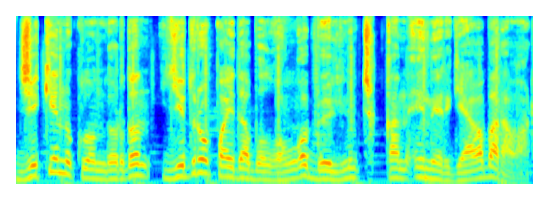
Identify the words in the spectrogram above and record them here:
жеке нуклондордон ядро пайда болгонго бөлүнүп чыккан энергияга барабар.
